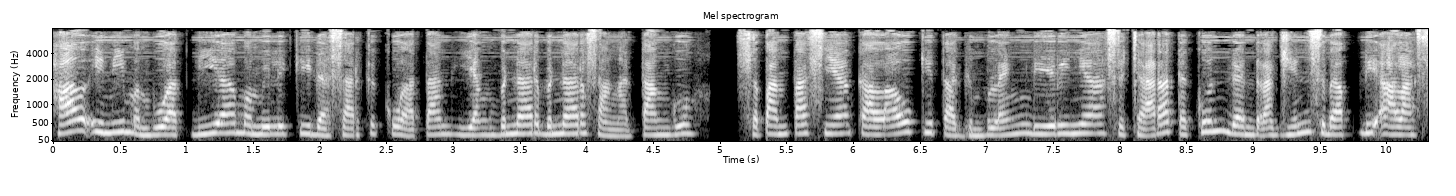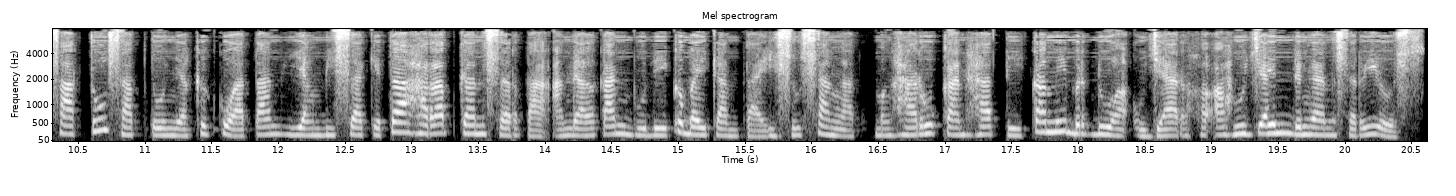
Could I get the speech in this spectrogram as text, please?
hal ini membuat dia memiliki dasar kekuatan yang benar-benar sangat tangguh, Sepantasnya kalau kita gembleng dirinya secara tekun dan rajin sebab dialah satu-satunya kekuatan yang bisa kita harapkan serta andalkan budi kebaikan Taisu sangat mengharukan hati kami berdua ujar Hoa Hujain dengan serius.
